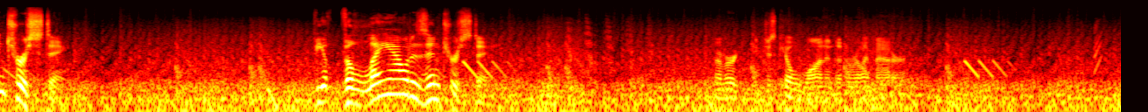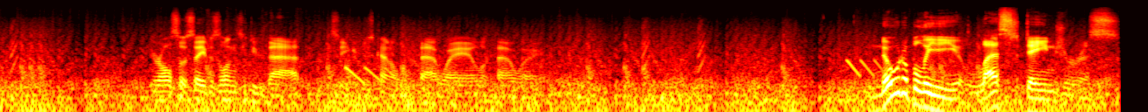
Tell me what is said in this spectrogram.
Interesting. The, the layout is interesting. Remember, you can just kill one, it doesn't really matter. You're also safe as long as you do that. So you can just kind of look that way, and look that way. Notably less dangerous.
